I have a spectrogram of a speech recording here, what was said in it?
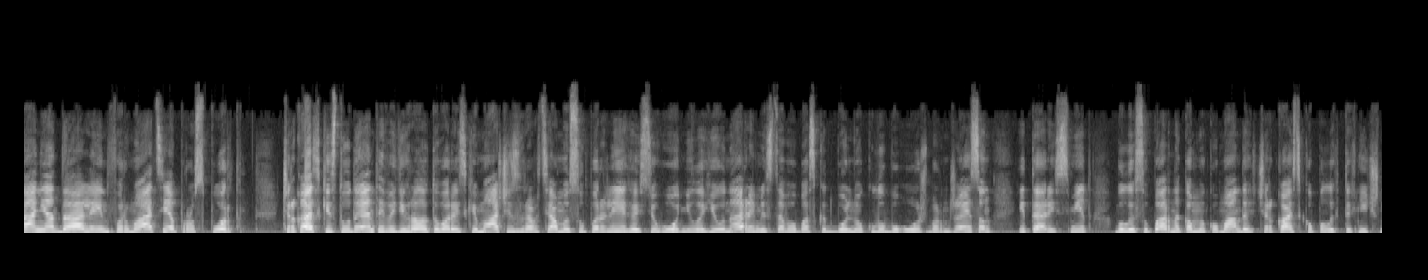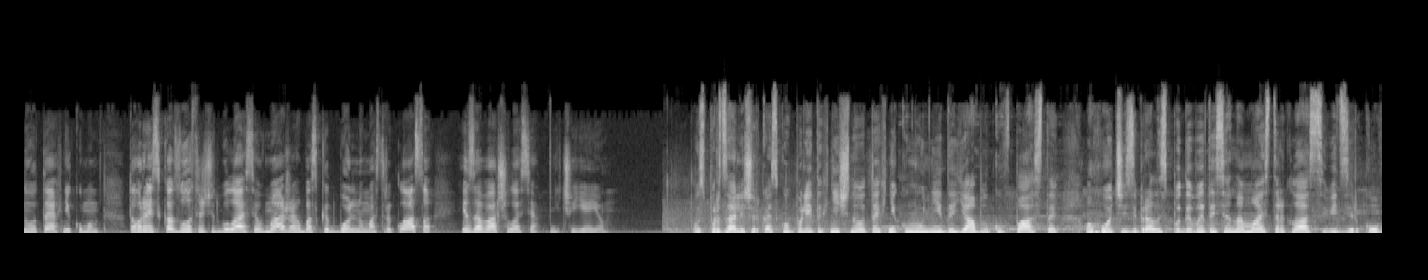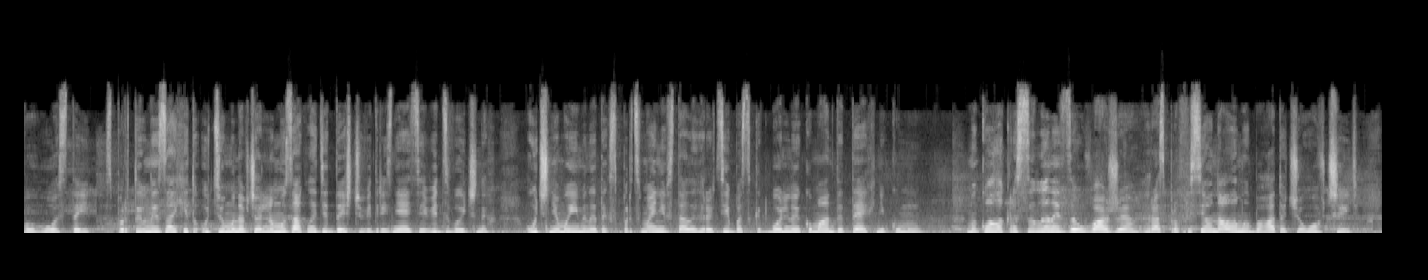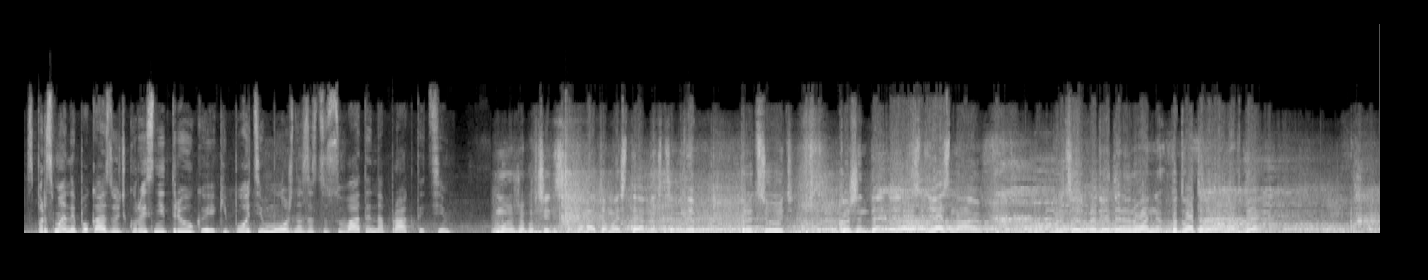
вітання. Далі інформація про спорт. Черкаські студенти відіграли товариський матч із гравцями Суперліги. Сьогодні легіонери місцевого баскетбольного клубу Ошборн Джейсон і Террі Сміт були суперниками команди Черкаського політехнічного технікуму. Товариська зустріч відбулася в межах баскетбольного майстер-класу і завершилася нічиєю. У спортзалі Черкаського політехнічного технікуму ніде яблуку впасти. Охочі зібрались подивитися на майстер-клас від зіркових гостей. Спортивний захід у цьому навчальному закладі дещо відрізняється від звичних. Учнями іменитих спортсменів стали гравці баскетбольної команди технікуму. Микола Красилинець зауважує, гра з професіоналами багато чого вчить. Спортсмени показують корисні трюки, які потім можна застосувати на практиці. Можна повчитися багато майстерності. Вони працюють кожен день. Я, знаю. Працюють по по два тренування в день.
